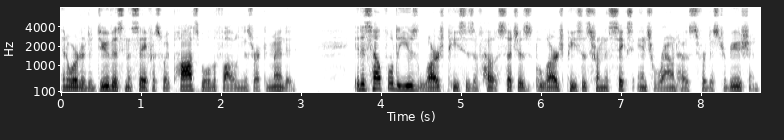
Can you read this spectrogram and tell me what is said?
In order to do this in the safest way possible, the following is recommended. It is helpful to use large pieces of host, such as large pieces from the 6 inch round hosts for distribution.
